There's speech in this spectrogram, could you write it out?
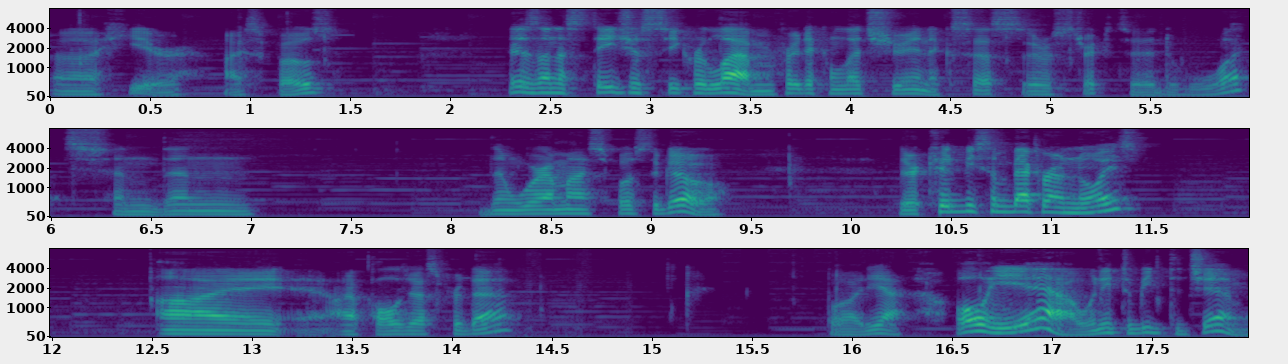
uh, here, I suppose. This is Anastasia's secret lab. I'm afraid I can let you in. Access restricted. What? And then... Then where am I supposed to go? There could be some background noise. I, I apologize for that. But yeah. Oh yeah, we need to beat the gym.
